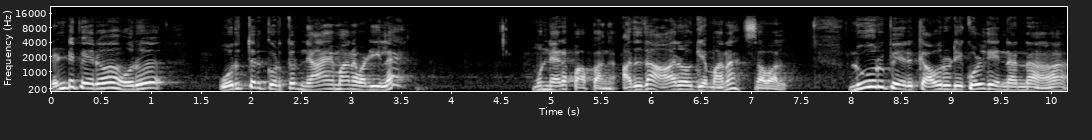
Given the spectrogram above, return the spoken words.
ரெண்டு பேரும் ஒரு ஒருத்தருக்கு ஒருத்தர் நியாயமான வழியில் முன்னேற பார்ப்பாங்க. அதுதான் ஆரோக்கியமான சவால். நூறு பேருக்கு அவருடைய கொள்கை என்னன்னா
